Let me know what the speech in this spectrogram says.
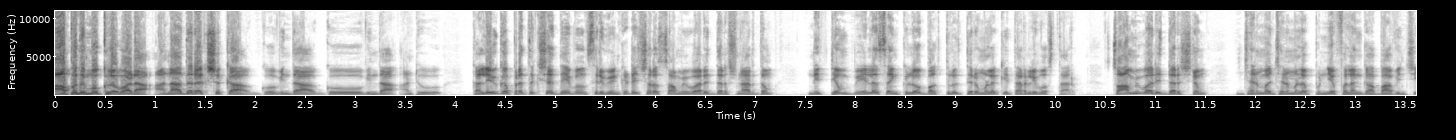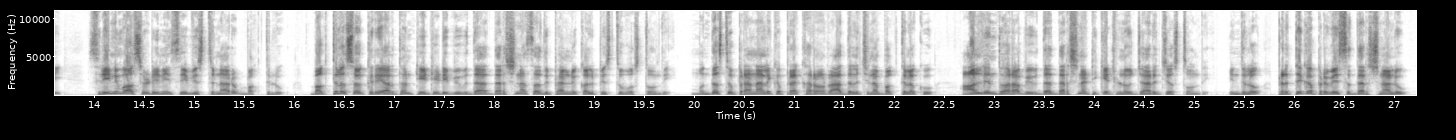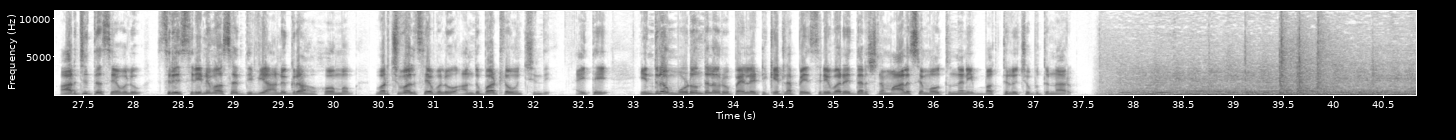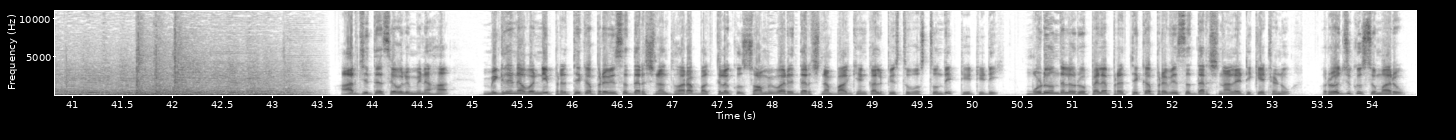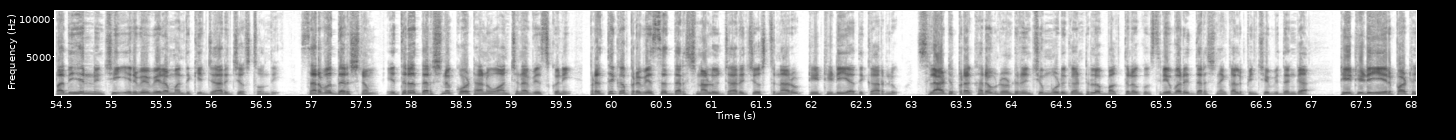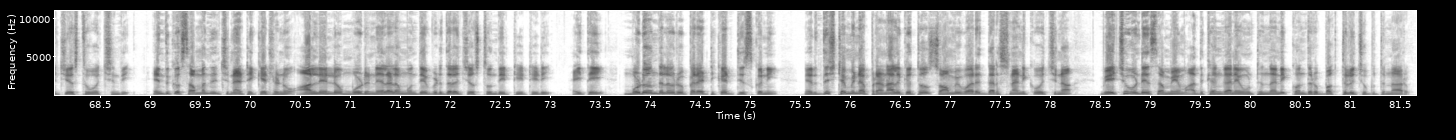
ఆపదముక్కులవాడ అనాథరక్షక గోవింద గోవింద అంటూ కలియుగ ప్రత్యక్ష దైవం శ్రీ వెంకటేశ్వర స్వామివారి దర్శనార్థం నిత్యం వేల సంఖ్యలో భక్తులు తిరుమలకి తరలివస్తారు. స్వామివారి దర్శనం జన్మజన్మల పుణ్యఫలంగా భావించి శ్రీనివాసుడిని సేవిస్తున్నారు భక్తులు. భక్తుల సౌకర్యార్థం టీటీడీ వివిధ దర్శన సదుపాయాలను కల్పిస్తూ వస్తోంది. ముందస్తు ప్రణాళిక ప్రకారం రాదలిచిన భక్తులకు ఆన్లైన్ ద్వారా వివిధ దర్శన టికెట్లను జారీ చేస్తోంది. ఇందులో ప్రత్యేక ప్రవేశ దర్శనాలు ఆర్జిత సేవలు శ్రీ శ్రీనివాస దివ్య అనుగ్రహ హోమం వర్చువల్ సేవలు అందుబాటులో ఉంచింది. అయితే ఇందులో మూడు వందల రూపాయల టికెట్లపై శ్రీవారి దర్శనం ఆలస్యం అవుతుందని భక్తులు చెబుతున్నారు. ఆర్జిత సేవలు మినహా మిగిలినవన్నీ ప్రత్యేక ప్రవేశ దర్శనం ద్వారా భక్తులకు స్వామివారి దర్శన భాగ్యం కల్పిస్తూ వస్తుంది టీటీడీ. మూడు వందల రూపాయల ప్రత్యేక ప్రవేశ దర్శనాల టికెట్లను రోజుకు సుమారు పదిహేను నుంచి ఇరవై వేల మందికి జారీ చేస్తోంది. సర్వదర్శనం ఇతర దర్శన కోటాను అంచనా వేసుకుని ప్రత్యేక ప్రవేశ దర్శనాలు జారీ చేస్తున్నారు టీటీడీ అధికారులు. స్లాట్ ప్రకారం రెండు నుంచి మూడు గంటల్లో భక్తులకు శ్రీవారి దర్శనం కల్పించే విధంగా టీటీడీ ఏర్పాట్లు చేస్తూ వచ్చింది. ఇందుకు సంబంధించిన టికెట్లను ఆన్లైన్లో మూడు నెలల ముందే విడుదల చేస్తుంది టీటీడీ. అయితే మూడు వందల రూపాయల టికెట్ తీసుకుని నిర్దిష్టమైన ప్రణాళికతో స్వామివారి దర్శనానికి వచ్చినా వేచి ఉండే సమయం అధికంగానే ఉంటుందని కొందరు భక్తులు చెబుతున్నారు.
